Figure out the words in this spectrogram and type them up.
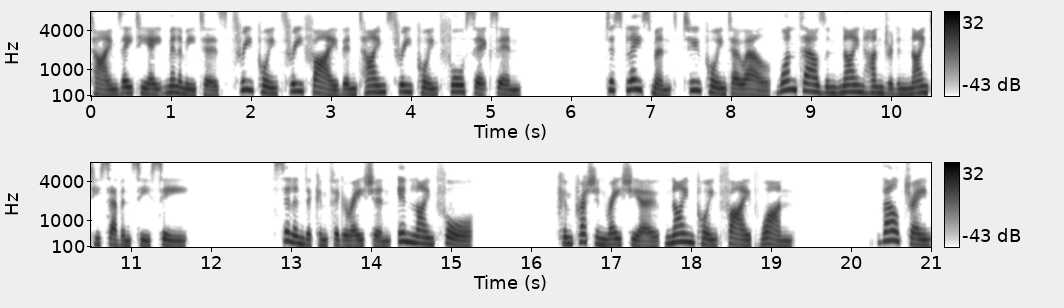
times 88 mm 3.35 in times 3.46 in. Displacement 2.0 L 1997 cc Cylinder configuration inline 4 Compression ratio 9.51 Valvetrain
